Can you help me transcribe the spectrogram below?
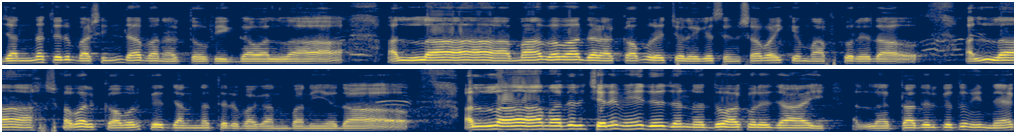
জান্নাতের বাসিন্দা বানার তৌফিক দাও আল্লাহ। আল্লাহ, মা বাবা যারা কবরে চলে গেছেন, সবাইকে মাফ করে দাও। আল্লাহ, সবার কবরকে জান্নাতের বাগান বানিয়ে দাও। আল্লাহ, আমাদের ছেলে মেয়েদের জন্য দোয়া করে যাই। আল্লাহ, তাদেরকে তুমি ন্যাক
